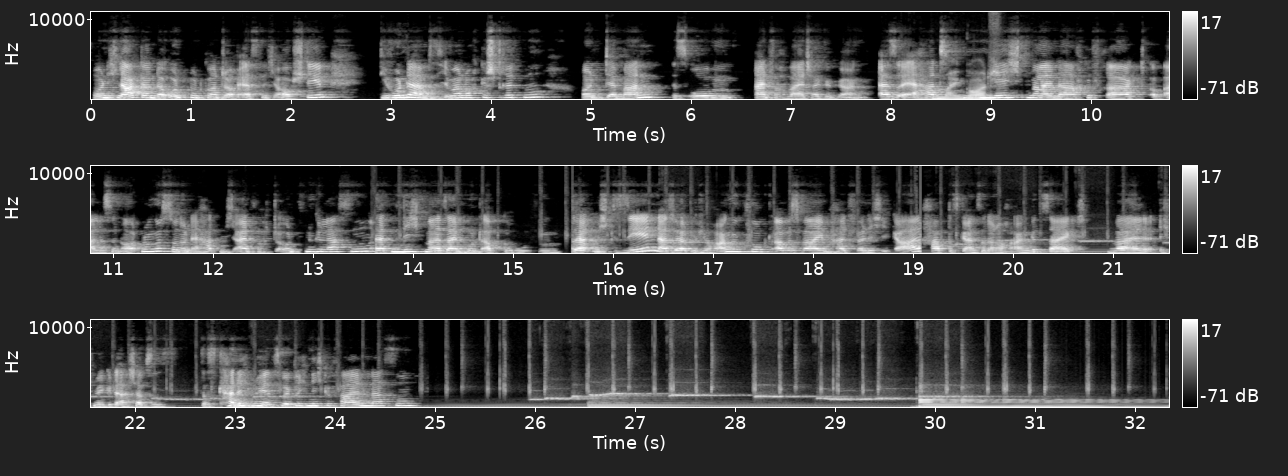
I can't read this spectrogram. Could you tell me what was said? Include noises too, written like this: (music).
Und ich lag dann da unten und konnte auch erst nicht aufstehen. Die Hunde haben sich immer noch gestritten und der Mann ist oben einfach weitergegangen. Also er hat Oh nicht mal nachgefragt, ob alles in Ordnung ist, sondern er hat mich einfach da unten gelassen. Er hat nicht mal seinen Hund abgerufen. Also er hat mich gesehen, also er hat mich auch angeguckt, aber es war ihm halt völlig egal. Ich habe das Ganze dann auch angezeigt, weil ich mir gedacht habe, das, das kann ich mir jetzt wirklich nicht gefallen lassen.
